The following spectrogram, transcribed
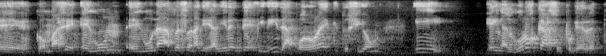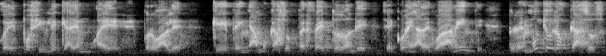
eh, con base en, un, en una persona que ya viene definida por una institución y en algunos casos, porque después es posible que haya, es probable que tengamos casos perfectos donde se escogen adecuadamente, pero en muchos de los casos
